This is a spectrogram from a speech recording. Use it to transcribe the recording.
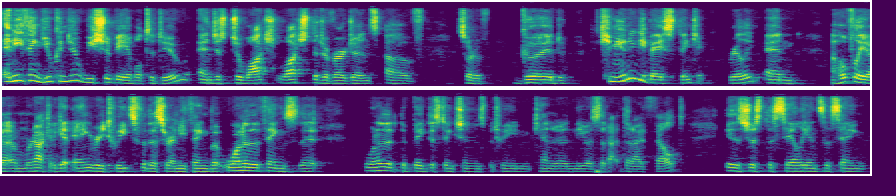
anything you can do, we should be able to do, and just to watch watch the divergence of sort of good community-based thinking, really. And hopefully, um, we're not going to get angry tweets for this or anything. But one of the things that one of the, the big distinctions between Canada and the US that I, that I felt is just the salience of saying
